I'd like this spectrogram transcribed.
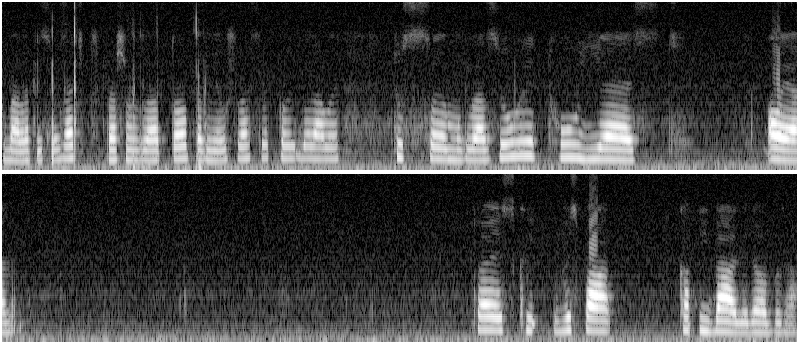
chyba lepiej słychać. Przepraszam za to, pewnie już was lekko bolały. Tu są glazury, tu jest... O, ja To jest wyspa Kapibary, dobra.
